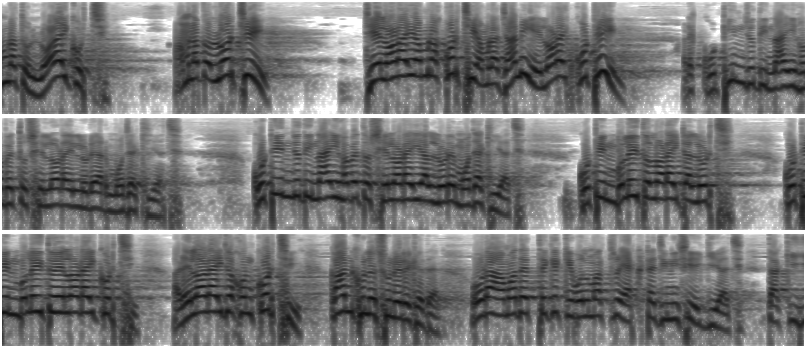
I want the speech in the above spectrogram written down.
আমরা তো লড়াই করছি। আমরা তো লড়ছি। যে লড়াই আমরা করছি, আমরা জানি এই লড়াই কঠিন। আরে কঠিন যদি নাই হবে তো সে লড়াই লড়ে আর মজা কি আছে? কঠিন যদি নাই হবে তো সে লড়াই আর লড়ে মজা কি আছে? কঠিন বলেই তো লড়াইটা লড়ছি। কঠিন বলেই তো এ লড়াই করছি। আর এ লড়াই যখন করছি, কান খুলে শুনে রেখে দেন। ওরা আমাদের থেকে কেবলমাত্র একটা জিনিসে এগিয়ে আছে, তা কি?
